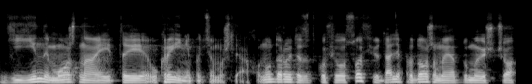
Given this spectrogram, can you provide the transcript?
її не можна йти Україні по цьому шляху. Ну даруйте за таку філософію. Далі продовжимо. Я думаю, що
